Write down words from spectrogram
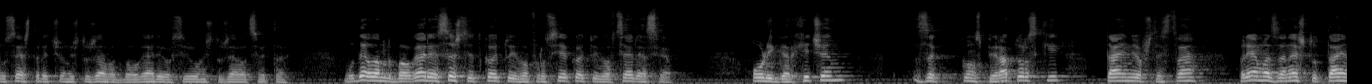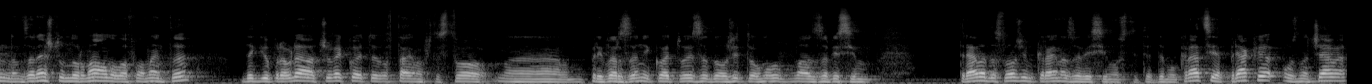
усещали, че унищожават България, си унищожават света. Моделът на България е същият, който и в Русия, който и в целия свят. Олигархичен, за конспираторски, тайни общества, приема за нещо тайно, за нещо нормално в момента, да ги управлява човек, който е в тайно общество а, привързан и който е задължително а, зависим. Трябва да сложим край на зависимостите. Демокрация пряка означава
